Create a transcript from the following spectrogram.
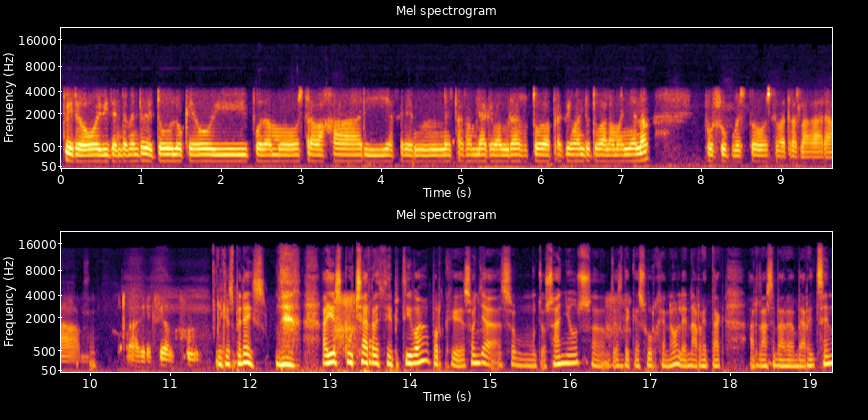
pero evidentemente de todo lo que hoy podamos trabajar y hacer en esta asamblea que va a durar toda prácticamente toda la mañana, por supuesto se va a trasladar a, la dirección. ¿Y qué esperáis? ¿Hay escucha receptiva? Porque son ya son muchos años eh, desde que surge, ¿no? Lena Retak, Arnas Berritzen.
